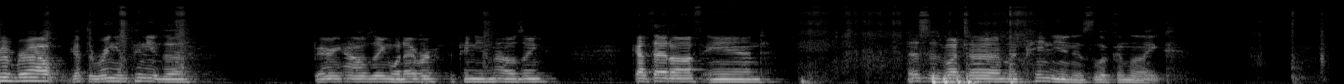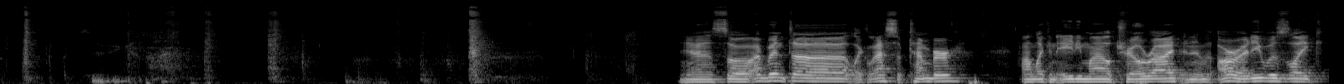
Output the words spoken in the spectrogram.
member out, got the ring and pinion, the bearing housing, whatever, the pinion housing. Got that off and this is what uh, my pinion is looking like. Yeah, so I went uh, like last September on like an 80 mile trail ride and it already was like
